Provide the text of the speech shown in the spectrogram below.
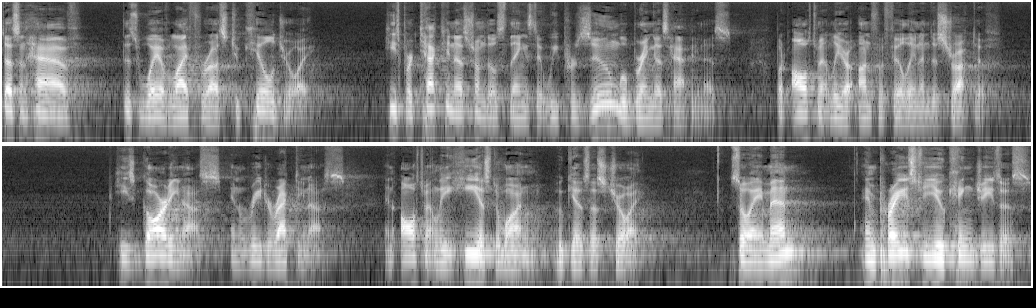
doesn't have this way of life for us to kill joy. He's protecting us from those things that we presume will bring us happiness but ultimately are unfulfilling and destructive. He's guarding us and redirecting us, and ultimately, He is the one who gives us joy. So, amen, and praise to you, King Jesus,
